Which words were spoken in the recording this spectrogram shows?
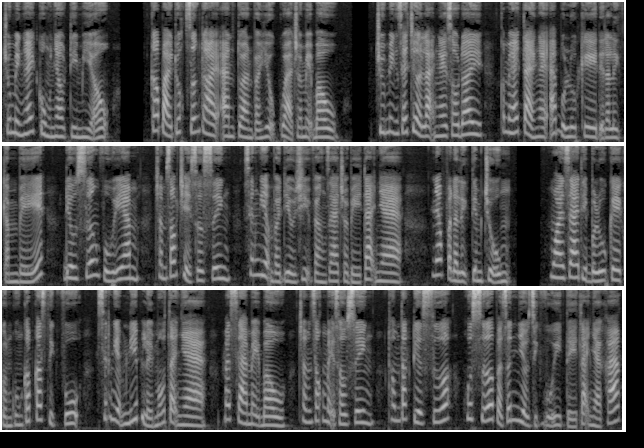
chúng mình hãy cùng nhau tìm hiểu các bài thuốc dưỡng thai an toàn và hiệu quả cho mẹ bầu. Chúng mình sẽ trở lại ngay sau đây. Các mẹ hãy tải ngay app Bluecare để đặt lịch tắm bé, điều dưỡng vú em, chăm sóc trẻ sơ sinh, xét nghiệm và điều trị vàng da cho bé tại nhà, nhắc và đặt lịch tiêm chủng. Ngoài ra thì Bluecare còn cung cấp các dịch vụ xét nghiệm níp lấy mẫu tại nhà, massage mẹ bầu, chăm sóc mẹ sau sinh, thông tắc tia sữa, hút sữa và rất nhiều dịch vụ y tế tại nhà khác.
